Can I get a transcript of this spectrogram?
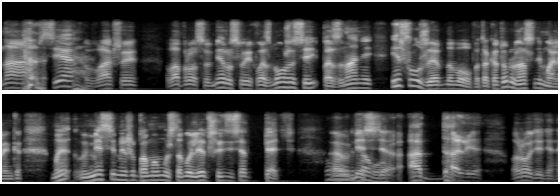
на все ваши вопросы в меру своих возможностей, познаний и служебного опыта, который у нас не маленько. Мы вместе, Миша, по-моему, с тобой лет 65 ну, вместе того. отдали родине.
